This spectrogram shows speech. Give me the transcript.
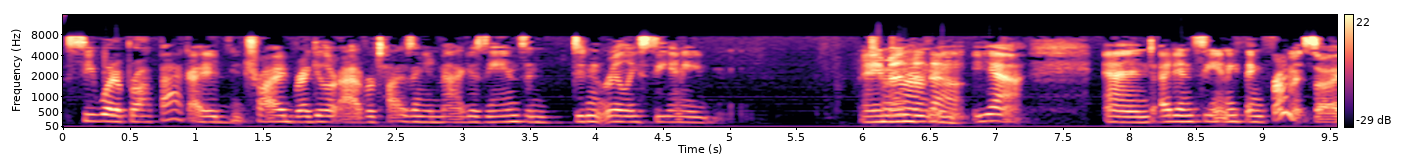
see what it brought back. I had tried regular advertising in magazines and didn't really see any amen to that Yeah. And I didn't see anything from it. So I,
